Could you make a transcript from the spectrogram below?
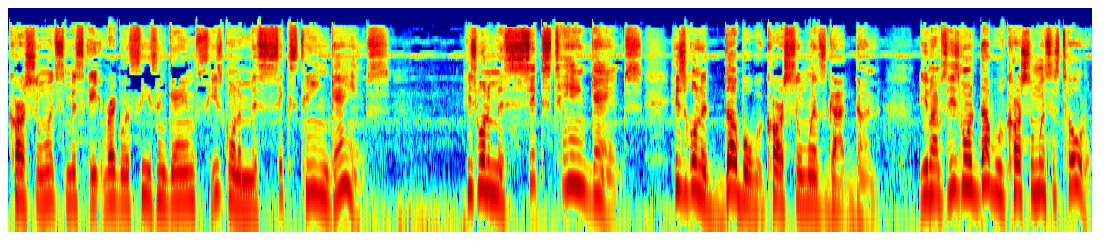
Carson Wentz missed eight regular season games. He's going to miss 16 games. He's going to miss 16 games. He's going to double what Carson Wentz got done. You know what I'm saying? He's going to double Carson Wentz's total.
